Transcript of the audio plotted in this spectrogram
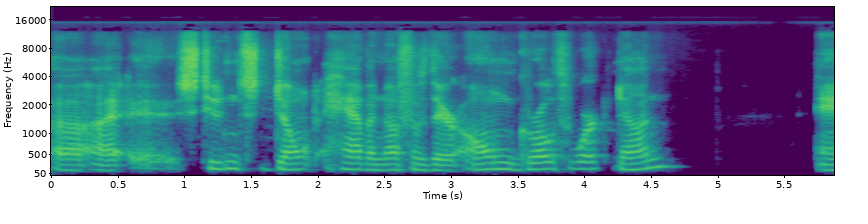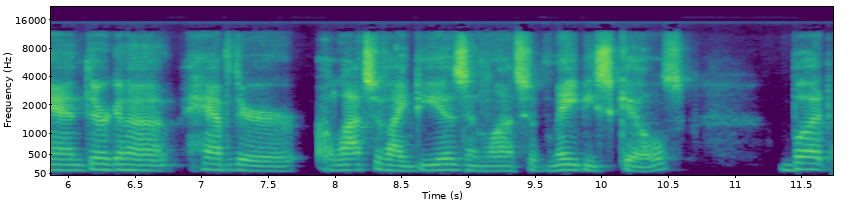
uh, I, students don't have enough of their own growth work done, and they're going to have their uh, lots of ideas and lots of maybe skills, but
